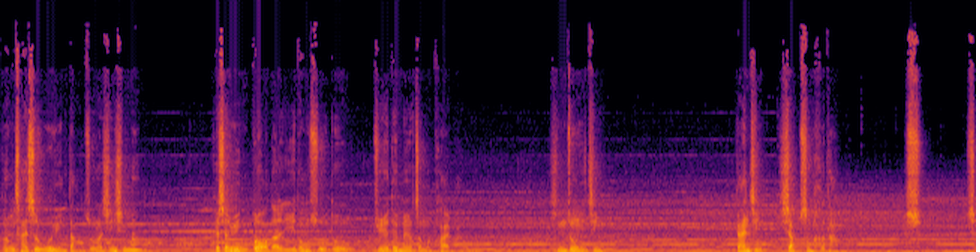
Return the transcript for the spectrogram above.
刚才是乌云挡住了星星吗？可是云朵的移动速度绝对没有这么快吧？心中一惊，赶紧小声喝道：“是，是，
